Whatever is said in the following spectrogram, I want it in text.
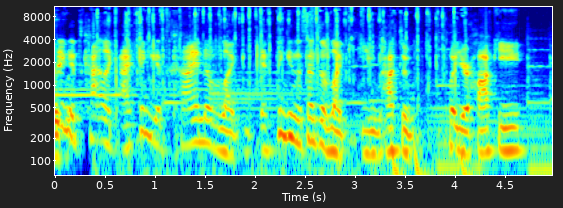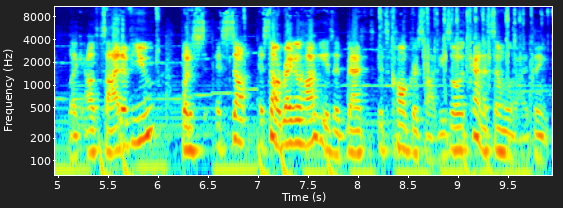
I think it's kind of like I think it's kind of like I think in the sense of like you have to put your Haki like outside of you, but it's it's not it's not regular Haki. It's advanced. It's Conqueror's Haki, so it's kind of similar. I think.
